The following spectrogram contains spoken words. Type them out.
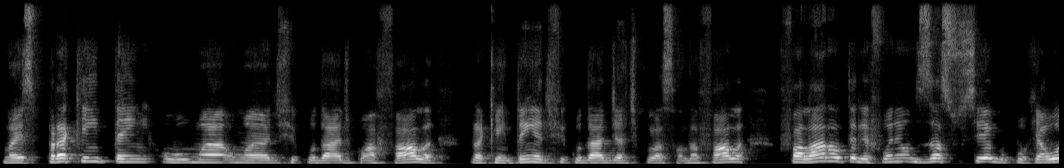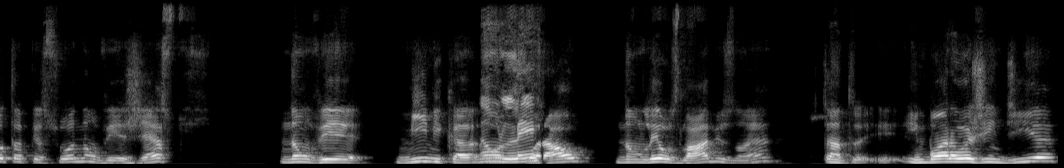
Mas para quem tem uma, uma dificuldade com a fala, para quem tem a dificuldade de articulação da fala, falar ao telefone é um desassossego, porque a outra pessoa não vê gestos, não vê mímica não oral, lê. não lê os lábios, não é? Portanto, embora hoje em dia,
